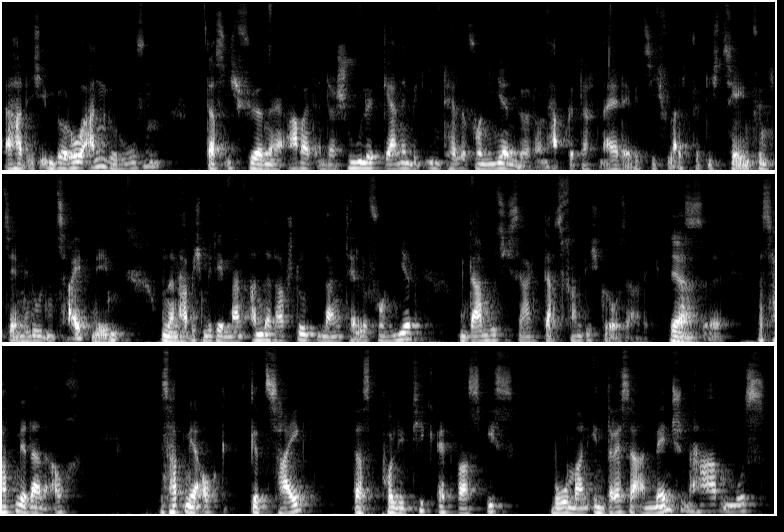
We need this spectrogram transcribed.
da hatte ich im Büro angerufen dass ich für eine Arbeit in der Schule gerne mit ihm telefonieren würde und habe gedacht, naja, der wird sich vielleicht für dich 10, 15 Minuten Zeit nehmen. Und dann habe ich mit dem Mann anderthalb Stunden lang telefoniert und da muss ich sagen, das fand ich großartig. Ja. Das, äh, das hat mir dann auch, das hat mir auch gezeigt, dass Politik etwas ist, wo man Interesse an Menschen haben muss.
